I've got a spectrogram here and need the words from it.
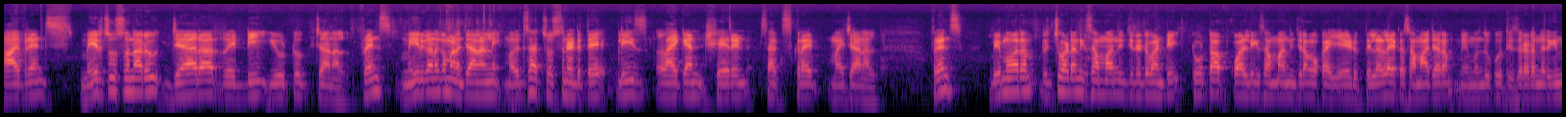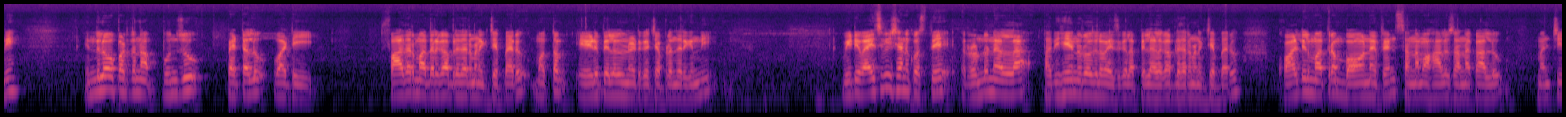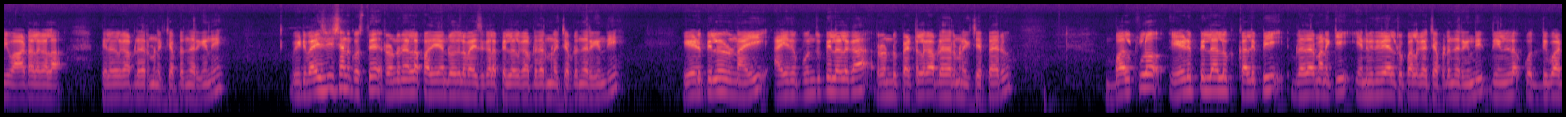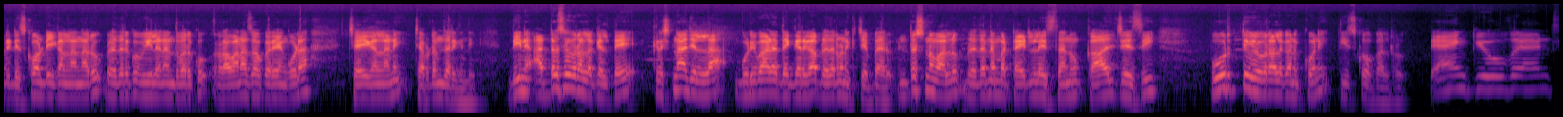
Hi friends మీరు చూస్తున్నారు JRR Reddy YouTube channel. Friends మీరు కనుక మన ఛానల్ని మొదటిసారి చూస్తున్నట్టయితే please like and share and subscribe my channel. Friends Bhimavaram రిచ్వాడానికి సంబంధించినటువంటి టూ టాప్ క్వాలిటీకి సంబంధించిన ఒక ఏడు పిల్లల యొక్క సమాచారం మీ ముందుకు తీసుకురావడం జరిగింది. ఇందులో పడుతున్న పుంజు పెట్టలు వాటి ఫాదర్ మదర్గా బ్రదర్ మనకి చెప్పారు. మొత్తం ఏడు పిల్లలు ఉన్నట్టుగా చెప్పడం జరిగింది. వీటి వయసు విషయానికి వస్తే రెండు నెలల పదిహేను రోజుల వయసు గల పిల్లలుగా బ్రదర్ మనకి చెప్పారు. క్వాలిటీలు మాత్రం బాగున్నాయి ఫ్రెండ్స్. సన్నమహాలు సన్నకాళ్ళు మంచి వాటలు గల పిల్లలుగా బ్రదర్ మనకి చెప్పడం జరిగింది. వీటి వయసు విషయానికి వస్తే రెండు నెలల పదిహేను రోజుల వయసు గల పిల్లలుగా బ్రదర్ మనకి చెప్పడం జరిగింది. ఏడు పిల్లలు ఉన్నాయి. ఐదు పుంజు పిల్లలుగా రెండు పెట్టలుగా బ్రదర్ మనకి చెప్పారు. బల్క్లో ఏడు పిల్లలు కలిపి బ్రదర్ మనకి ఎనిమిది వేల రూపాయలుగా చెప్పడం జరిగింది. దీనిలో కొద్దిపాటి డిస్కౌంట్ ఇవ్వగలనన్నారు. బ్రదర్కు వీలైనంత వరకు రవాణా సౌకర్యం కూడా చేయగలనని చెప్పడం జరిగింది. దీని అడ్రస్ వివరాల్లోకి వెళ్తే కృష్ణా జిల్లా గుడివాడ దగ్గరగా బ్రదర్ మనకి చెప్పారు. ఇంట్రెస్ట్ ఉన్న వాళ్ళు బ్రదర్ నెంబర్ టైటిల్ ఇస్తాను. కాల్ చేసి పూర్తి వివరాలు కనుక్కొని తీసుకోగలరు. Thank you friends.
